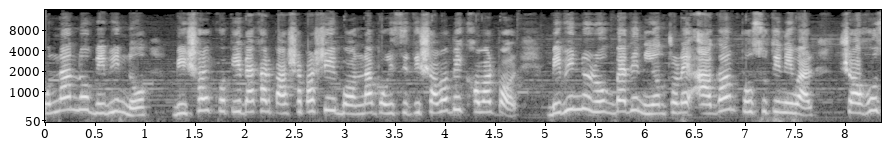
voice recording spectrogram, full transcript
অন্যান্য বিভিন্ন বিষয় খতিয়ে দেখার পাশাপাশি বন্যা পরিস্থিতি স্বাভাবিক হওয়ার পর বিভিন্ন রোগ ব্যাধি নিয়ন্ত্রণে আগাম প্রস্তুতি নেওয়ার সহজ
